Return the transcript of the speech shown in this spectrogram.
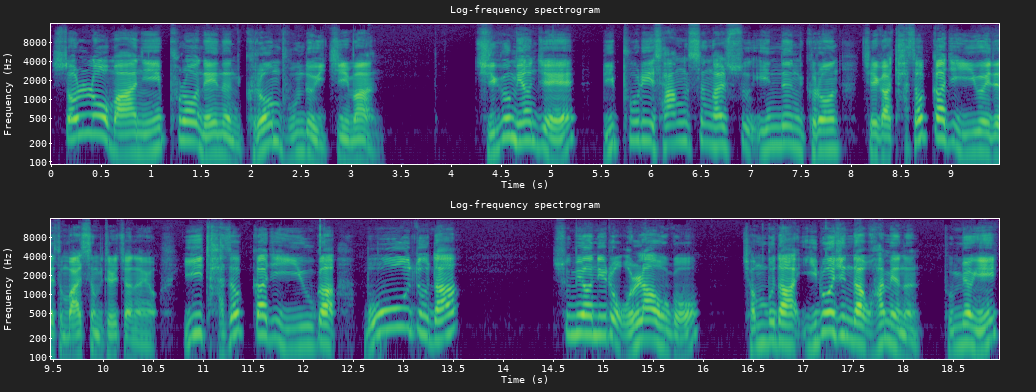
썰로 많이 풀어내는 그런 부분도 있지만 지금 현재 리플이 상승할 수 있는 그런 제가 다섯 가지 이유에 대해서 말씀을 드렸잖아요. 이 다섯 가지 이유가 모두 다 수면 위로 올라오고 전부 다 이루어진다고 하면은 분명히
